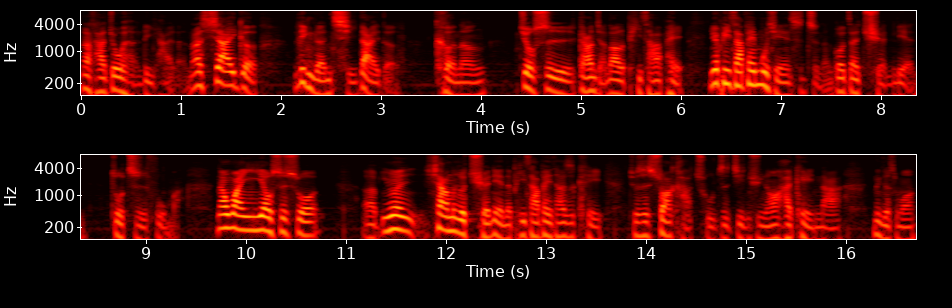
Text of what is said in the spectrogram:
那他就会很厉害了。那下一个令人期待的，可能就是刚刚讲到的 P 叉配，因为 P 叉配目前也是只能够在全联做支付嘛。那万一要是说，呃，因为像那个全年的 P 叉配，它是可以就是刷卡储值进去，然后还可以拿那个什么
